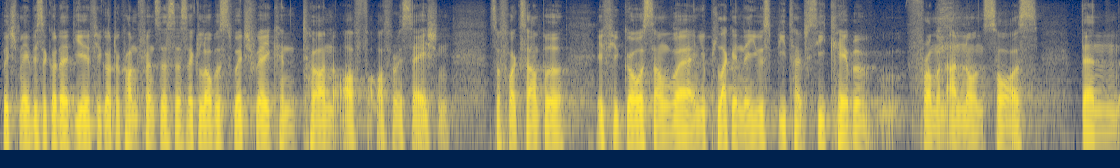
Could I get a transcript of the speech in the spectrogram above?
which maybe is a good idea if you go to conferences. There's a global switch where you can turn off authorization. So for example, if you go somewhere and you plug in a USB Type-C cable from an unknown source, then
